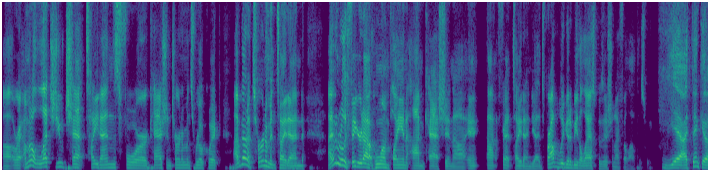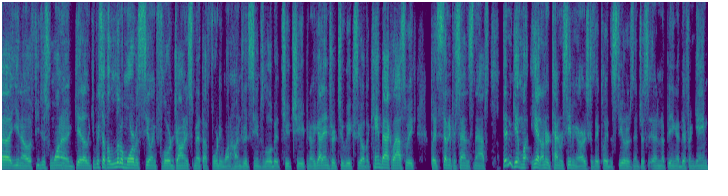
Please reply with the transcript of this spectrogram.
Uh, all right. I'm going to let you chat tight ends for cash and tournaments real quick. I've got a tournament tight end I haven't really figured out who I'm playing on cash and uh, uh, at tight end yet. It's probably going to be the last position I fill out this week. Yeah, I think uh, you know if you just want to get a, give yourself a little more of a ceiling floor, Jonnu Smith at 4100 seems a little bit too cheap. You know, he got injured two weeks ago, but came back last week, played 70 percent of the snaps. Didn't get much. He had under 10 receiving yards because they played the Steelers and just ended up being a different game.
